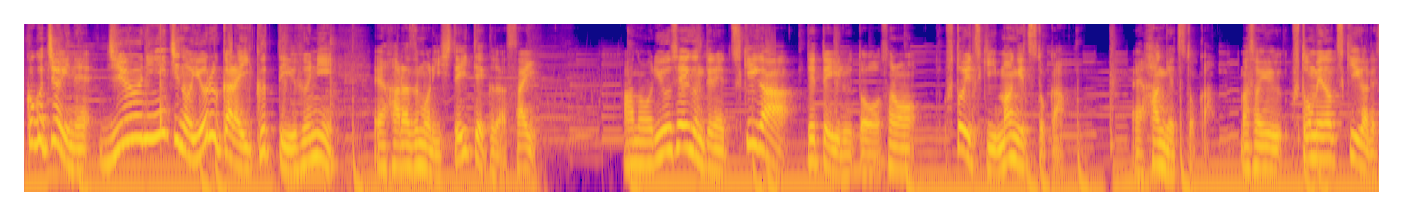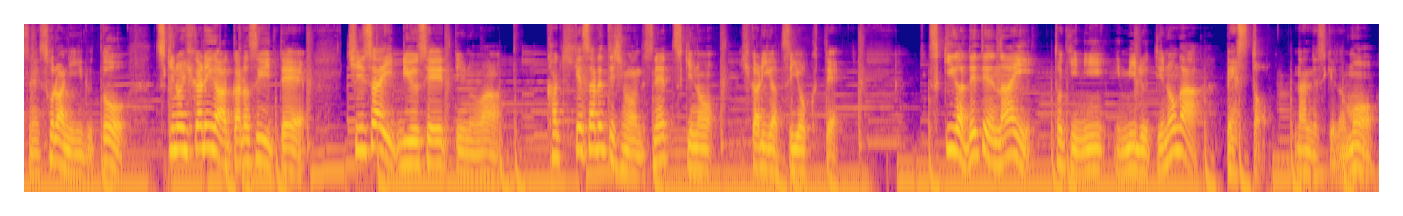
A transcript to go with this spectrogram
ここ注意ね。12日の夜から行くっていう風にえ腹積もりしていてください。あの流星群ってね月が出ているとその太い月満月とかえ半月とか、まあ、そういう太めの月がですね空にいると月の光が明るすぎて小さい流星っていうのはかき消されてしまうんですね。月の光が強くて。月が出てない時に見るっていうのがベストなんですけども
